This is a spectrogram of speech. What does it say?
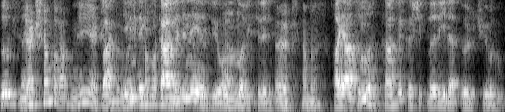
Dur bir İyi saniye. akşamlar abi. Niye iyi akşamlar? Bak elimdeki sabah- kahvede ne yazıyor? Onunla bitirelim. Evet hemen. Hayatımı kahve kaşıklarıyla ölçüyorum.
